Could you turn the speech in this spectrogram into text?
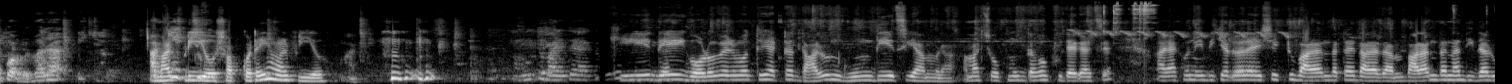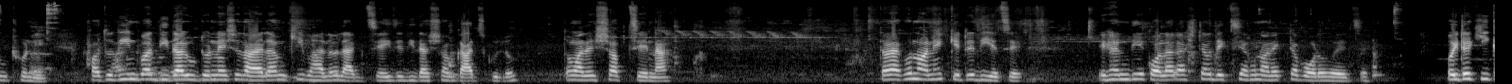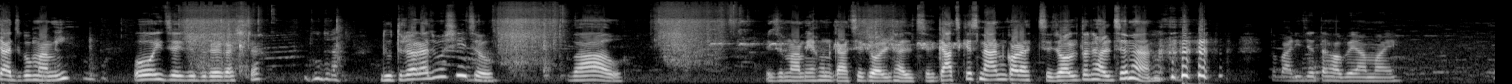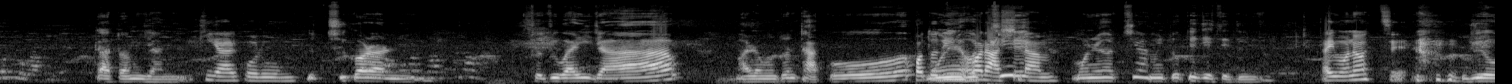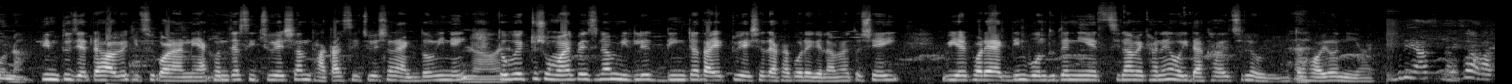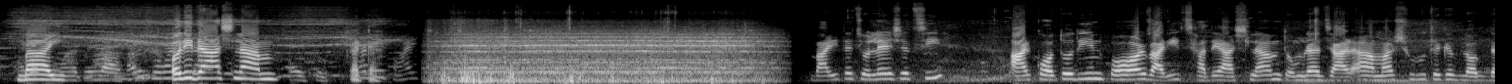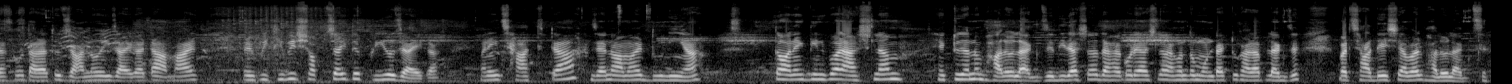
আমার প্রিয় সবকটাই আমার প্রিয়। খেয়ে দিয়ে এই গরমের মধ্যে একটা দারুণ ঘুম দিয়েছি আমরা। আমার চোখ মুখ দেখো ফুটে গেছে। আর এখন এই বিকেলবেলা এসে একটু বারান্দাটায় দাঁড়ালাম। বারান্দা না দিদার উঠোনে। কতদিন পর দিদার উঠোনে এসে দাঁড়ালাম কি ভালো লাগছে এই যে দিদার সব গাছগুলো। তোমাদের সব চেনা। তো এখন অনেক কেটে দিয়েছে। এখান দিয়ে কলা গাছটাও দেখছি এখন অনেকটা বড় হয়েছে। ওইটা কি কাজ গো মামি? ওই যে যে দূরের গাছটা। দুধরা ধুতুরা গাছ বসিয়েছ? বাও এই যে মামি এখন গাছে জল ঢালছে। গাছকে স্নান করাচ্ছে জল তো ঢালছে না? তো বাড়ি যেতে হবে আমায়। তা তো আমি জানি। কি আর করুম? কিচ্ছু করার নেই। শ্বশুর বাড়ি যাও। ভালো মতন থাকো। কতদিন পর আসলাম? মনে হচ্ছে আমি তোকে যেতে দিলাম। তাই মনে হচ্ছে? যেও না। কিন্তু যেতে হবে কিছু করার নেই। এখন যা সিচুয়েশন থাকার সিচুয়েশন একদমই নেই। তবু একটু সময় পেয়েছিলাম মিডলের দিনটা তাই একটু এসে দেখা করে গেলাম। তো সেই বিয়ের পরে একদিন বন্ধুদের নিয়ে এসেছিলাম এখানে ওই দেখা হয়েছিল ওই তো হয়ও নি আর। বাই। ও দিদা আসলাম। টাটা। বাড়িতে চলে এসেছি। আর কতদিন পর বাড়ির ছাদে আসলাম তোমরা যারা আমার শুরু থেকে ব্লগ দেখো তারা তো জানো এই জায়গাটা আমার মানে পৃথিবীর সবচাইতে প্রিয় জায়গা। মানে এই ছাদটা যেন আমার দুনিয়া। তো অনেক দিন পর আসলাম একটু যেন ভালো লাগছে। দিদার সাথে দেখা করে আসলাম, এখন তো মনটা একটু খারাপ লাগছে বাট ছাদে এসে আবার ভালো লাগছে।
